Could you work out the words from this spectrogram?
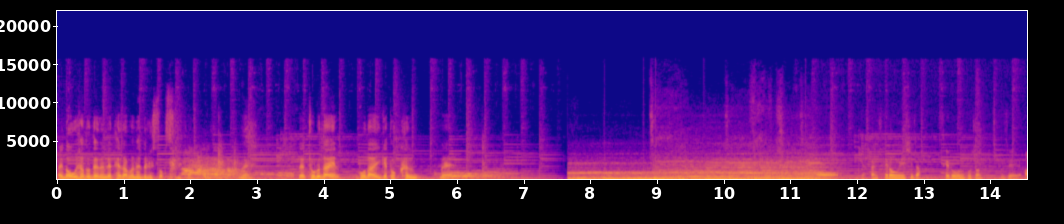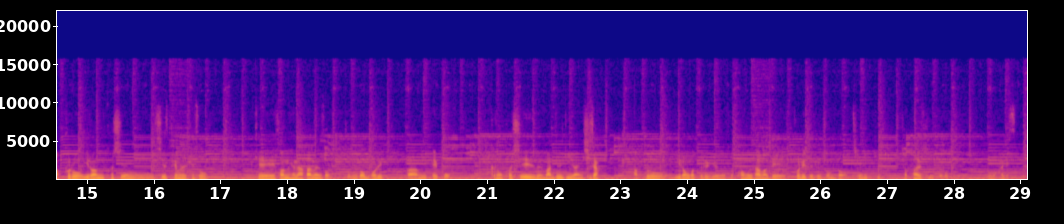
아니, 넣으셔도 되는데 대답은 해드릴 수 없습니다. 네, 네 조르다인보다 이게 더큰. 네. 어, 새로운 시작, 새로운 도전, 이제 앞으로 이런 컷신 시스템을 계속 개선해 나가면서 좀 더 몰입감이 되고 그런 cutscene을 만들기 위한 시작. 앞으로 이런 것들을 이용해서 검은 사막의 스토리들을 좀 더 재밌게 접할 수 있도록 노력하겠습니다.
